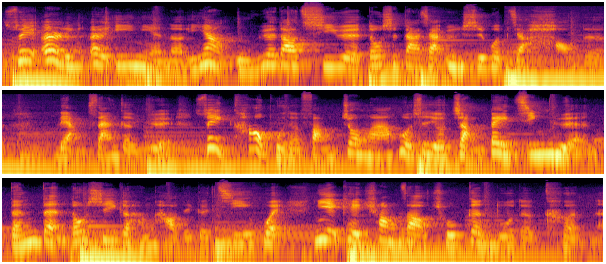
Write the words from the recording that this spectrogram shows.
所以二零二一年呢，一样五月到七月都是大家运势会比较好的两三个月，所以靠谱的房仲啊，或者是有长辈金援等等，都是一个很好的一个机会，你也可以创造出更多的可能，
